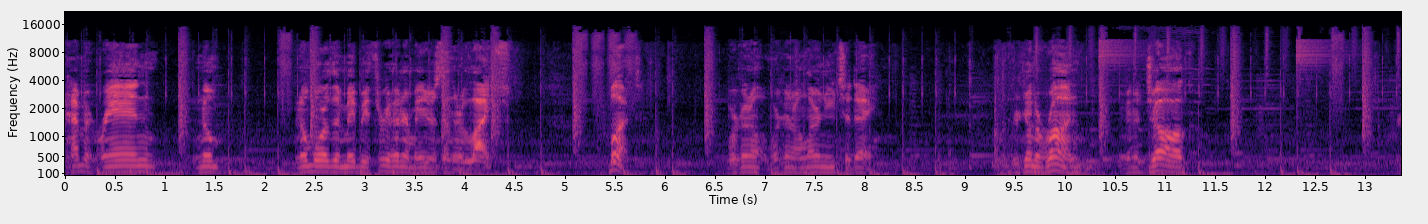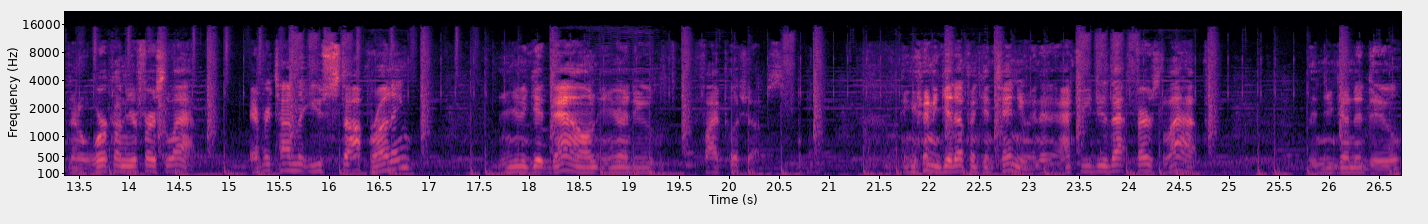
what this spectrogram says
haven't ran no no more than maybe 300 meters in their life. But we're gonna we're gonna learn you today. You're gonna run. You're gonna jog. Gonna work on your first lap. Every time that you stop running, you're gonna get down and you're gonna do five push-ups and you're to get up and continue. And then after you do that first lap, then you're to do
